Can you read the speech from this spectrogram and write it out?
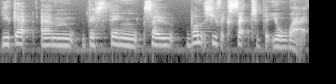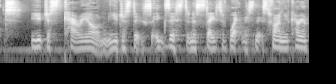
you get um, this thing. So once you've accepted that you're wet, you just carry on. You just ex- exist in a state of wetness, and it's fine. You carry on,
